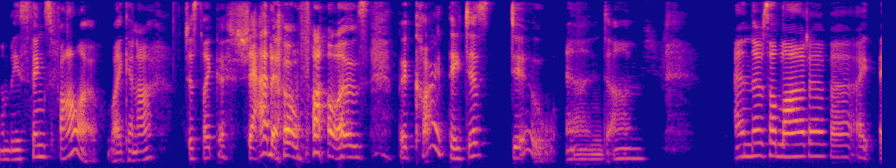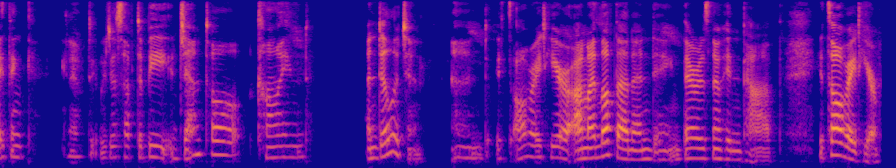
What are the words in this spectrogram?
And these things follow, like in a, just like a shadow follows the cart. They just do. And, um, and there's a lot of, uh, I, I think, you know, we just have to be gentle, kind, and diligent. And it's all right here. And I love that ending. There is no hidden path. It's all right here.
